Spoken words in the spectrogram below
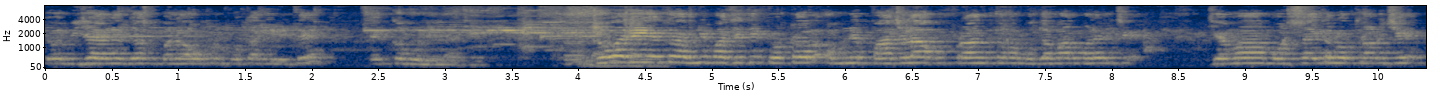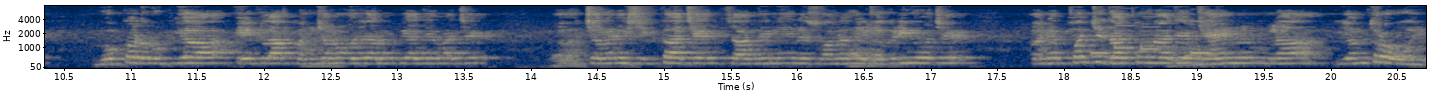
એવા બીજા એણે દસ બનાવો પણ પોતાની રીતે કબૂલેલા છે. જોવા જઈએ તો એમની પાસેથી ટોટલ અમને પાંચ લાખ ઉપરાંતનો મુદ્દામાલ મળેલ છે. જેમાં મોટરસાઇકલો ત્રણ છે. રોકડ રૂપિયા એક લાખ પંચાણું હજાર રૂપિયા જેવા છે. ચલણી સિક્કા છે ચાંદીની અને સોનાની લગડીઓ છે. અને પંચધાતુના જે જૈનના યંત્રો હોય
